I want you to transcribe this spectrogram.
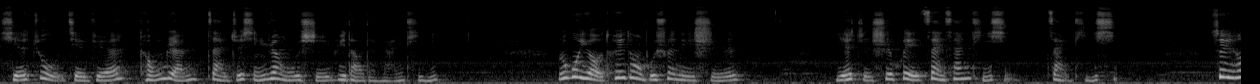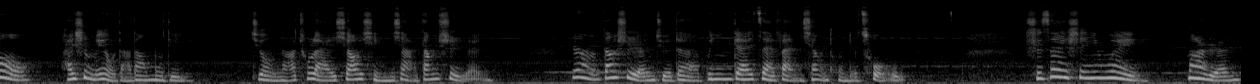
协助解决同仁在执行任务时遇到的难题。如果有推动不顺利时，也只是会再三提醒、再提醒，最后还是没有达到目的，就拿出来消遣一下当事人，让当事人觉得不应该再犯相同的错误。实在是因为骂人。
